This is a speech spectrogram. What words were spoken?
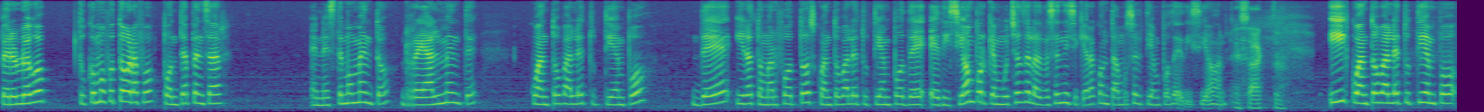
pero luego tú como fotógrafo ponte a pensar en este momento realmente cuánto vale tu tiempo de ir a tomar fotos, cuánto vale tu tiempo de edición, porque muchas de las veces ni siquiera contamos el tiempo de edición. Exacto. Y cuánto vale tu tiempo,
